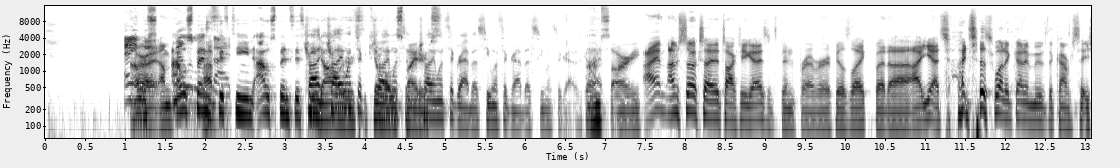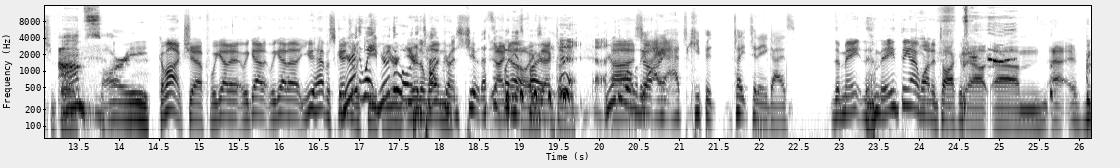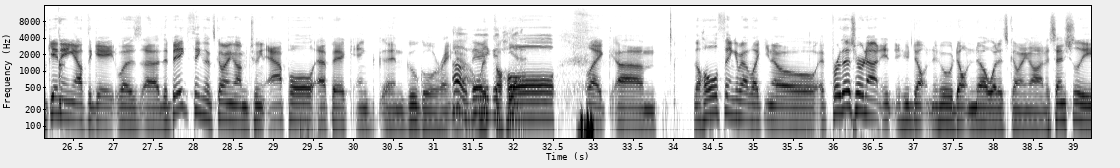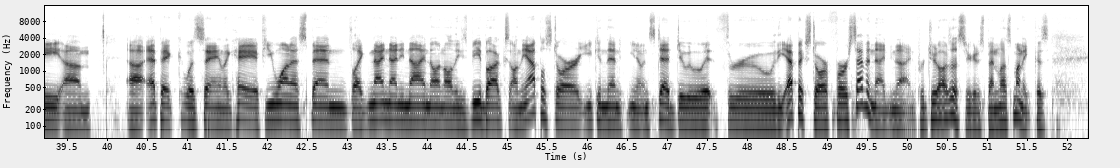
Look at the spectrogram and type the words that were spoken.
Anyway, All right, I'm, I will little spend aside. fifteen. I will spend fifteen Charlie, dollars Charlie wants to, to kill Charlie all the wants to, spiders. Charlie wants to grab us. He wants to grab us. He wants to grab us. Go I'm ahead. sorry. I'm I'm so excited to talk to you guys. It's been forever. It feels like, but uh, I, yeah. So I just want to kind of move the conversation forward. I'm sorry. Come on, Chef. We gotta we gotta we gotta. You have a schedule You're the, to wait, keep. you're the one you're with the, time crunch too. That's the I funniest know part. exactly. You're the Uh, one with so the, I, I- I have to keep it tight today, guys. The main the main thing I want to talk about um, beginning out the gate was uh, the big thing that's going on between Apple, Epic, and and Google right Oh, now very with good, the whole like. Um, the whole thing about like you know for those who are not who don't who don't know what is going on essentially um, uh, epic was saying like hey if you want to spend like 9.99 on all these v bucks on the apple store you can then you know instead do it through the epic store for 7.99 for two dollars less. So you're going to spend less money because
